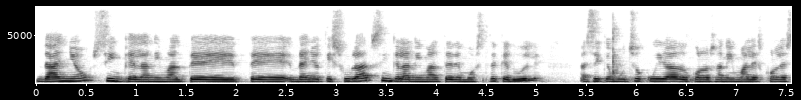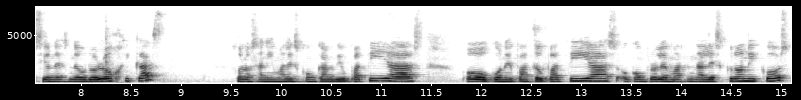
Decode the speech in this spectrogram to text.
daño sin que el animal te, te, daño tisular sin que el animal te demuestre que duele. Así que mucho cuidado con los animales con lesiones neurológicas, con los animales con cardiopatías o con hepatopatías o con problemas renales crónicos,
